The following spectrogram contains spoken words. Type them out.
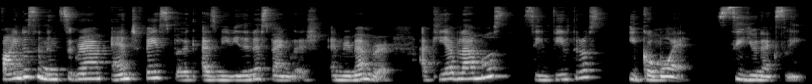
Find us on Instagram and Facebook as Mi Spanglish. And remember, aquí hablamos sin filtros y como es. See you next week.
